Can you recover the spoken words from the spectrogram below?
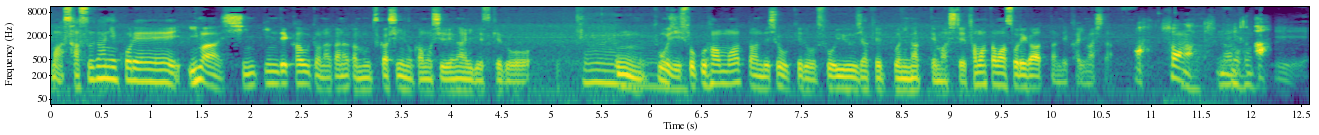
まあさすがにこれ、今新品で買うとなかなか難しいのかもしれないですけど、ううん、当時即販もあったんでしょうけど、そういうジャケットになってまして、たまたまそれがあったんで買いました。あ、そうなんですねなるほ。どあ、え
